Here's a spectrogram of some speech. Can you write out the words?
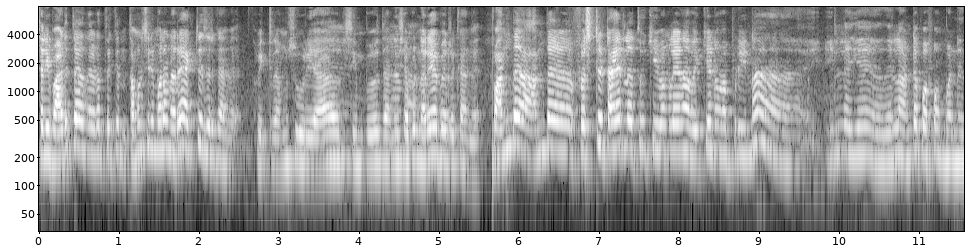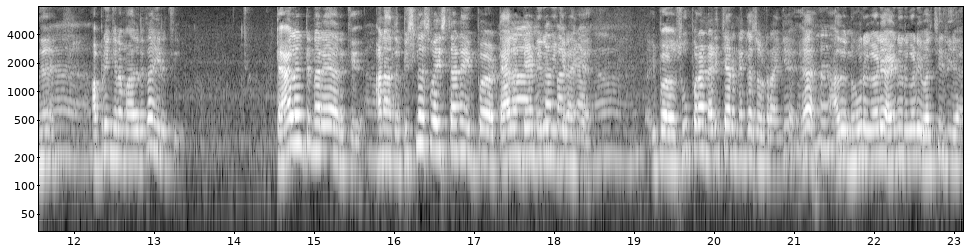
சரி இப்போ அடுத்த அந்த இடத்துக்கு தமிழ் சினிமாவில் நிறைய ஆக்டர்ஸ் இருக்காங்க. விக்ரம் சூர்யா சிம்பு தனுஷ் அப்படி நிறைய பேர் இருக்காங்க. இப்போ அந்த அந்த ஃபர்ஸ்ட் டயரில் தூக்கி இவங்களெல்லாம் வைக்கணும் அப்படின்னா இல்லையே அதெல்லாம் அண்டர் பர்ஃபார்ம் பண்ணுது அப்படிங்கிற மாதிரி தான் இருக்கு. டேலண்ட் நிறையா இருக்கு. ஆனால் அந்த பிஸ்னஸ் வைஸ் தானே இப்போ டேலண்ட்டே நிரூபிக்கிறாங்க. இப்போ சூப்பராக நடிச்சாருன்னு எங்க சொல்கிறாங்க அது நூறு கோடி ஐநூறு கோடி வசூலியா?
